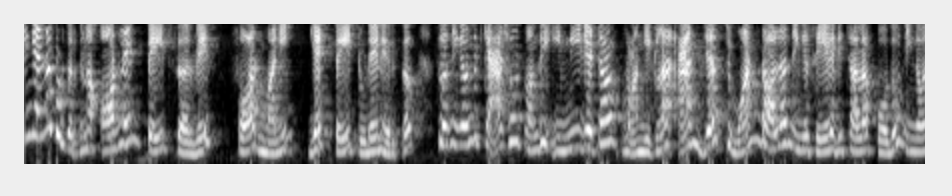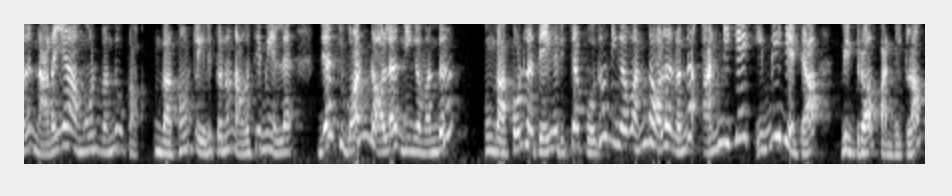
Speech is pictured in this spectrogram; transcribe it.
இங்க என்ன கொடுத்துருக்குன்னா online paid service for money get pay டுடேன்னு இருக்கு. சோ நீங்க வந்து கேஷ் அவுட் வந்து இமீடியட்டா வாங்கிக்கலாம். அண்ட் ஜஸ்ட் ஒன் டாலர் நீங்க சேகரிச்சாலா போதும். நீங்க வந்து நிறைய அமௌண்ட் வந்து உங்க அக்கௌண்ட்ல இருக்கணும்னு அவசியமே இல்ல. ஜஸ்ட் ஒன் டாலர் நீங்க வந்து உங்க அக்கௌண்ட்ல சேகரிச்சா போதும். நீங்க ஒன் டாலர் வந்து அன்னைக்கே இமீடியட்டா வித்ட்ரா பண்ணிக்கலாம்.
